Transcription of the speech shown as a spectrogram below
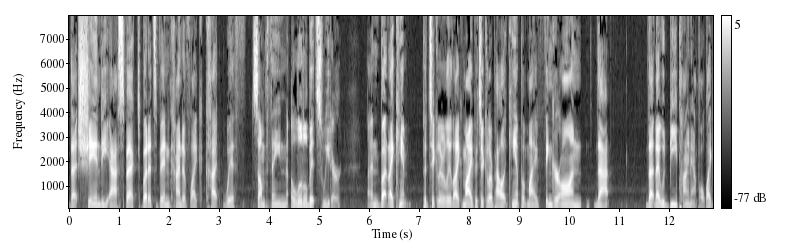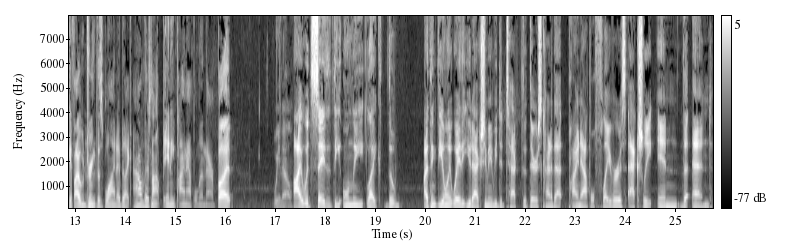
that shandy aspect, but it's been kind of like cut with something a little bit sweeter. And but I can't particularly like my particular palate can't put my finger on that that that would be pineapple. Like if I would drink this blind, I'd be like, "Oh, there's not any pineapple in there." But We know. I would say that the only like the I think the only way that you'd actually maybe detect that there's kind of that pineapple flavor is actually in the end.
